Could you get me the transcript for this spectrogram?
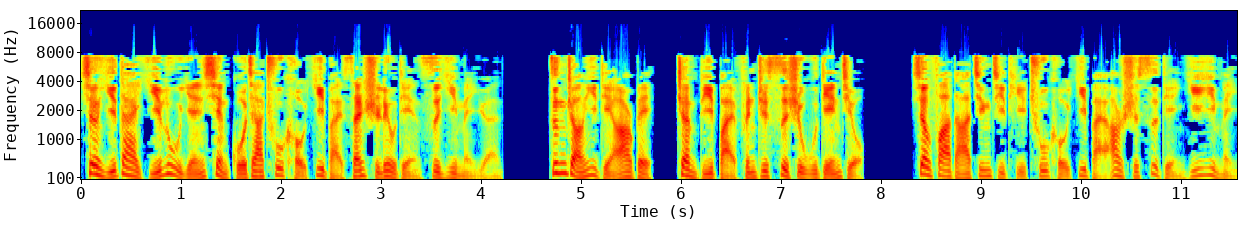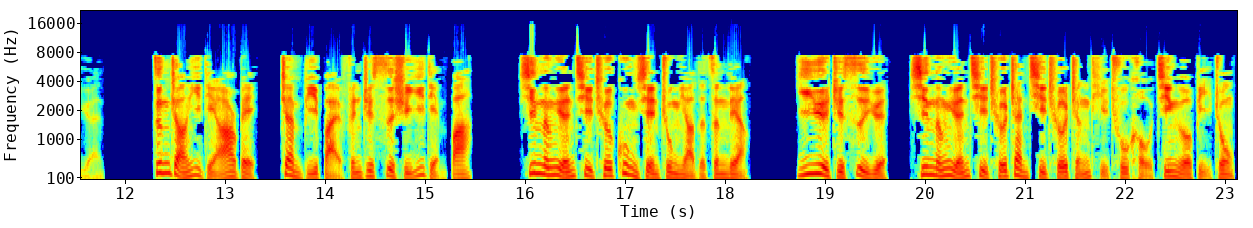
向“一带一路”沿线国家出口一百三十六点四亿美元，增长一点二倍，占比百分之四十五点九；向发达经济体出口一百二十四点一亿美元，增长一点二倍，占比百分之四十一点八。新能源汽车贡献重要的增量，一月至四月，新能源汽车占汽车整体出口金额比重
